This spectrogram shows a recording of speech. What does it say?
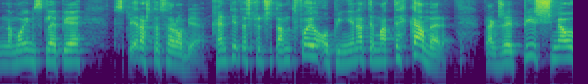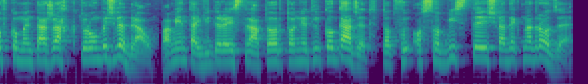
na moim sklepie wspierasz to, co robię. Chętnie też przeczytam Twoją opinię na temat tych kamer. Także pisz śmiało w komentarzach, którą byś wybrał. Pamiętaj, wideorejestrator to nie tylko gadżet, to Twój osobisty świadek na drodze.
